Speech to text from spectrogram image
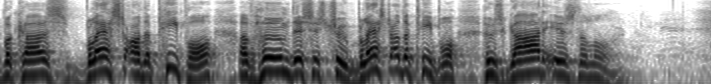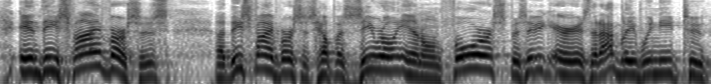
because blessed are the people of whom this is true. Blessed are the people whose God is the Lord. In these five verses, uh, these five verses help us zero in on four specific areas that I believe we need to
